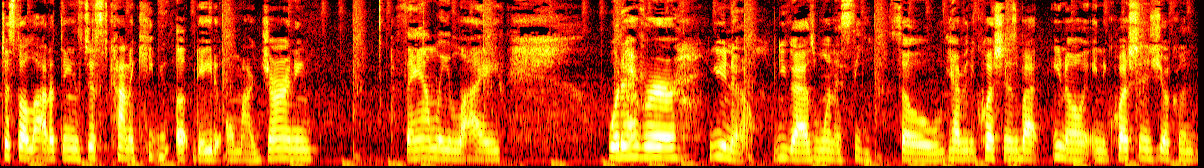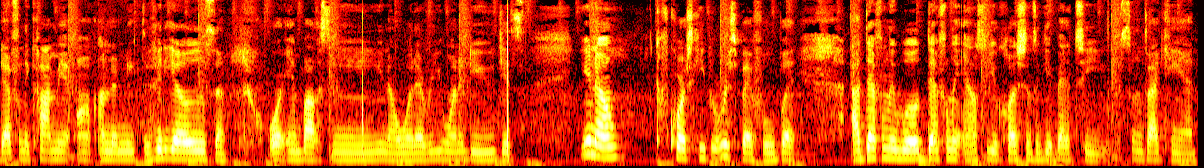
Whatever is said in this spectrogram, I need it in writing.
just a lot of things, just kind of keep you updated on my journey, family life whatever you know you guys want to see. So you have any questions about you know any questions you can definitely comment on underneath the videos uh, or inbox me you know whatever you want to do. Just you know of course keep it respectful but i definitely will definitely answer your questions and get back to you as soon as i can.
